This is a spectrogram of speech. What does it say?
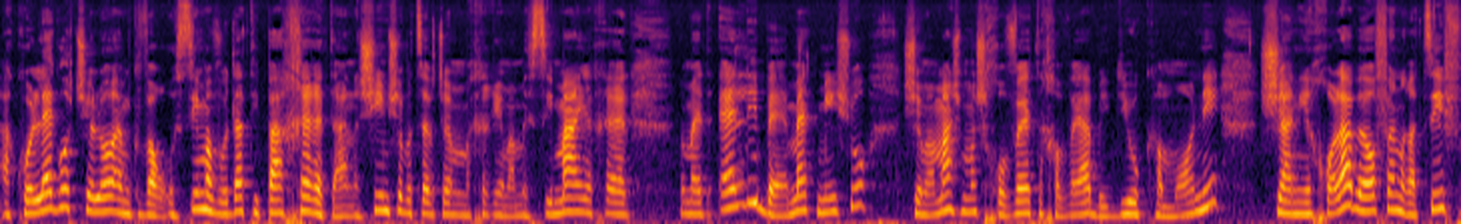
הקולגות שלו, הם כבר עושים עבודה טיפה אחרת, האנשים שבצוות שלהם הם אחרים, המשימה היא אחרת, זאת אומרת, אין לי באמת מישהו שממש ממש חווה את החוויה בדיוק כמוני, שאני יכולה באופן רציף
